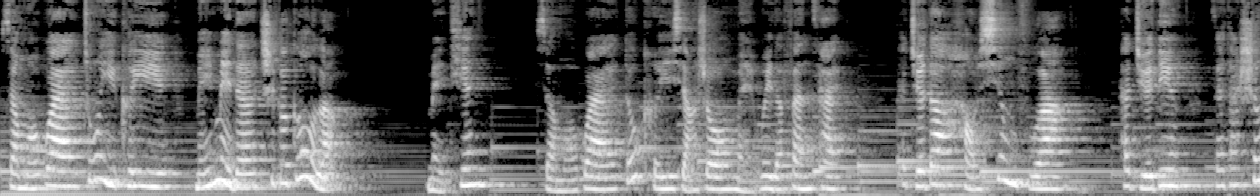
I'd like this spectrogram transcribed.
小魔怪终于可以美美的吃个够了。每天，小魔怪都可以享受美味的饭菜，他觉得好幸福啊！他决定。在他生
